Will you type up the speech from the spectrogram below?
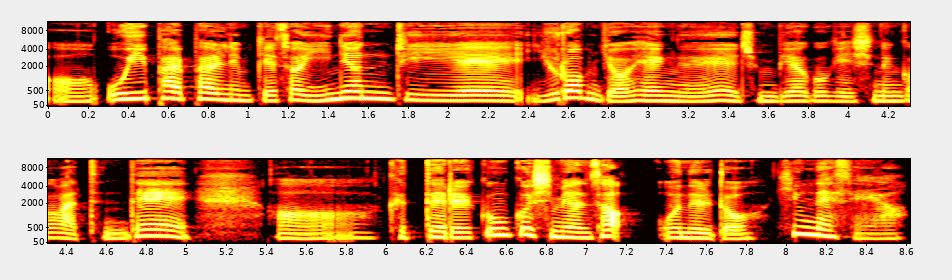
어, 5288님께서 2년 뒤에 유럽 여행을 준비하고 계시는 것 같은데, 어, 그때를 꿈꾸시면서 오늘도 힘내세요.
